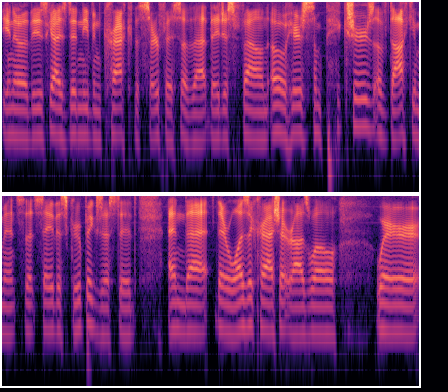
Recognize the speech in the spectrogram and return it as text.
you know these guys didn't even crack the surface of that they just found oh here's some pictures of documents that say this group existed and that there was a crash at Roswell where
